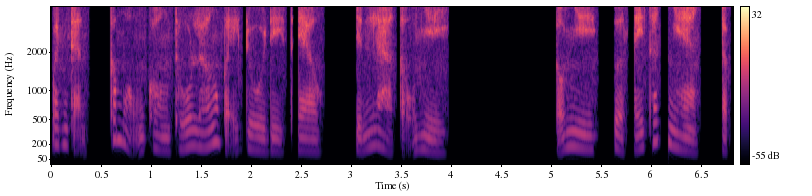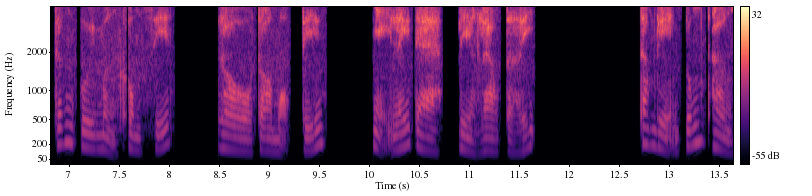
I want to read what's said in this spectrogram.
Bên cạnh có một con thú lớn vẫy đuôi đi theo, chính là cậu nhì. Tổ nhi vừa thấy thất nhàng, lập tức vui mừng không xiết, gầu to một tiếng, nhảy lấy đà liền lao tới. Trong điện chúng thần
